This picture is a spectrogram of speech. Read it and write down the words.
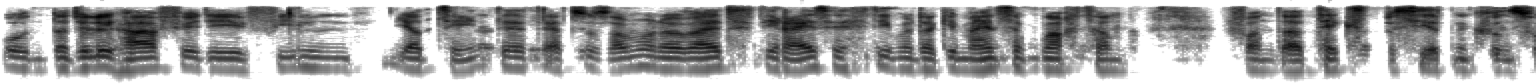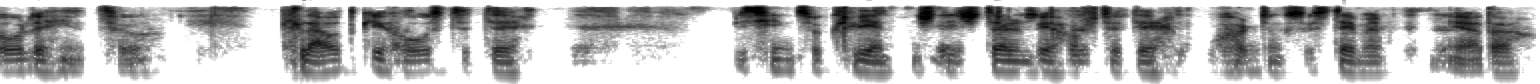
und natürlich auch für die vielen Jahrzehnte der Zusammenarbeit, die Reise, die wir da gemeinsam gemacht haben, von der textbasierten Konsole hin zu Cloud gehostete bis hin zu Klientenschnittstellen behaftete Buchhaltungssysteme. Ja, da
